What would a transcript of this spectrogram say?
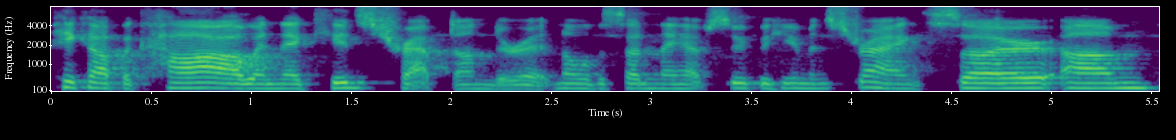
pick up a car when their kids trapped under it and all of a sudden they have superhuman strength. So um,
